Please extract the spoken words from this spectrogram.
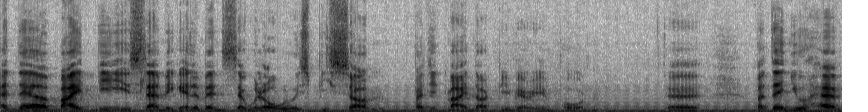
And there might be Islamic elements, there will always be some, but it might not be very important. Uh, but then you have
